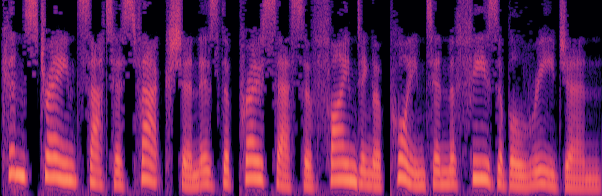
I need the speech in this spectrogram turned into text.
Constraint satisfaction is the process of finding a point in the feasible region.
